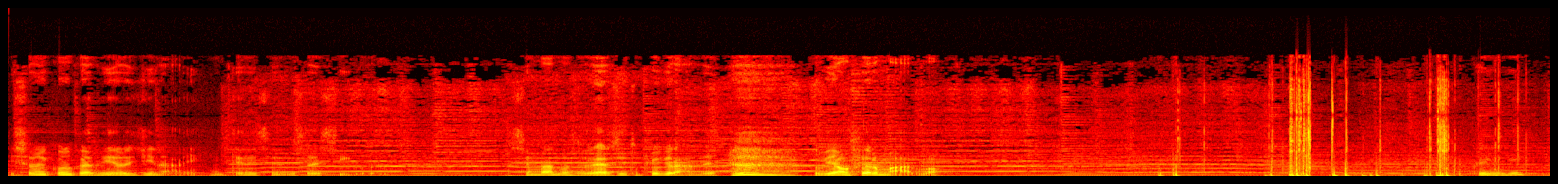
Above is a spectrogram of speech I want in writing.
Ci sono i contadini originali, intenzione di essere sicuri. Sembrando un esercito più grande. Dobbiamo fermarlo. Quindi?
